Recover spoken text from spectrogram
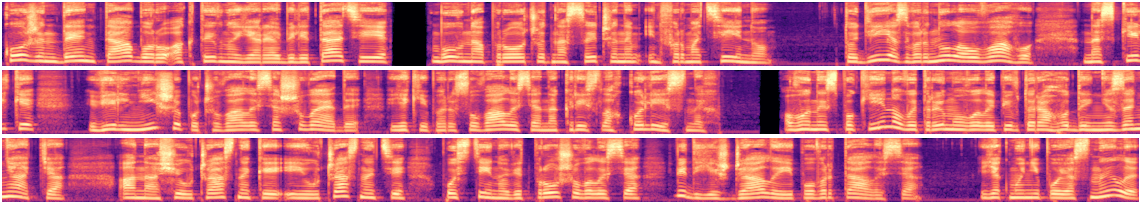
Кожен день табору активної реабілітації був напрочуд насиченим інформаційно. Тоді я звернула увагу, наскільки вільніше почувалися шведи, які пересувалися на кріслах колісних. Вони спокійно витримували півторагодинні заняття, а наші учасники і учасниці постійно відпрошувалися, від'їжджали і поверталися. Як мені пояснили,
